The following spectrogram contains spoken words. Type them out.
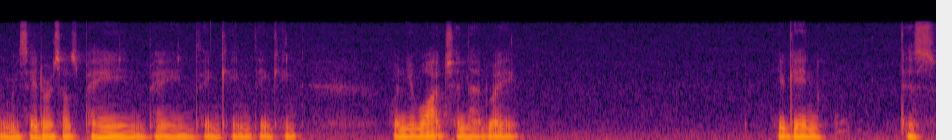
when we say to ourselves, pain, pain, thinking, thinking, when you watch in that way, you gain this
